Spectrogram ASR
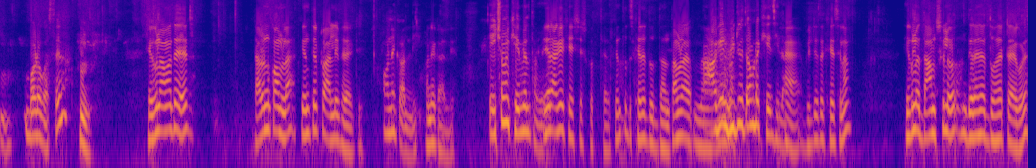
হুম, বড় গাছ তাই না? হুম। এগুলো আমাদের দারুণ কমলা কিন্তু একটু আর্লি ভ্যারাইটি অনেক আর্লি অনেক আর্লি এই সময় খেয়ে ফেলতে হবে। এর আগে খেয়ে শেষ করতে হবে কিন্তু খেতে দুর্দান্ত। আমরা আগের ভিডিওতে আমরা খেয়েছিলাম। হ্যাঁ ভিডিওতে খেয়েছিলাম। এগুলোর দাম ছিল দেড় হাজার দু হাজার টাকা করে।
